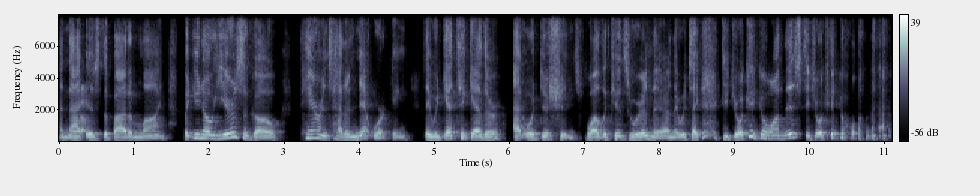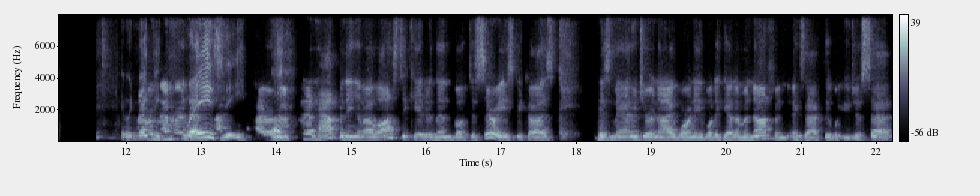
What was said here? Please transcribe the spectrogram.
And that yeah. is the bottom line. But you know, years ago, parents had a networking. They would get together at auditions while the kids were in there and they would say, Did your kid go on this? Did your kid go on that? It would make me crazy. That, I remember that happening, and I lost a kid and then booked a series because his manager and I weren't able to get him enough, and exactly what you just said.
